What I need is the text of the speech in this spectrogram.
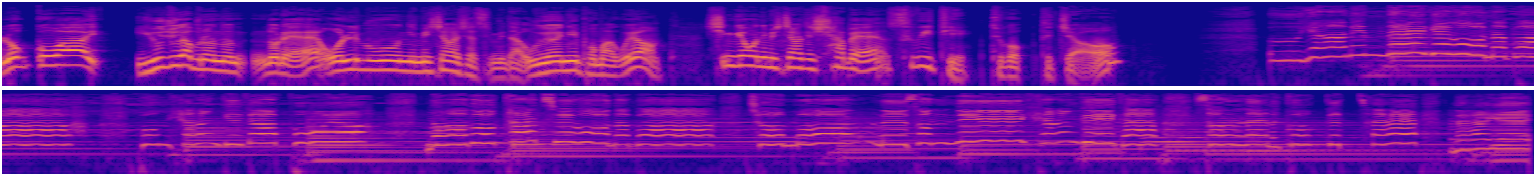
로꼬와 유주가 부르는 노래 올리브님이 시청하셨습니다. 우연히 봄하고요. 신경호님이 시청하신 샵의 스위티 두 곡 듣죠. 우연히 내게 오나 봐. 봄 향기가 보여. 너도 같이 오나 봐. 저 멀리서 네 향기가 설레는 코끝에 나의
